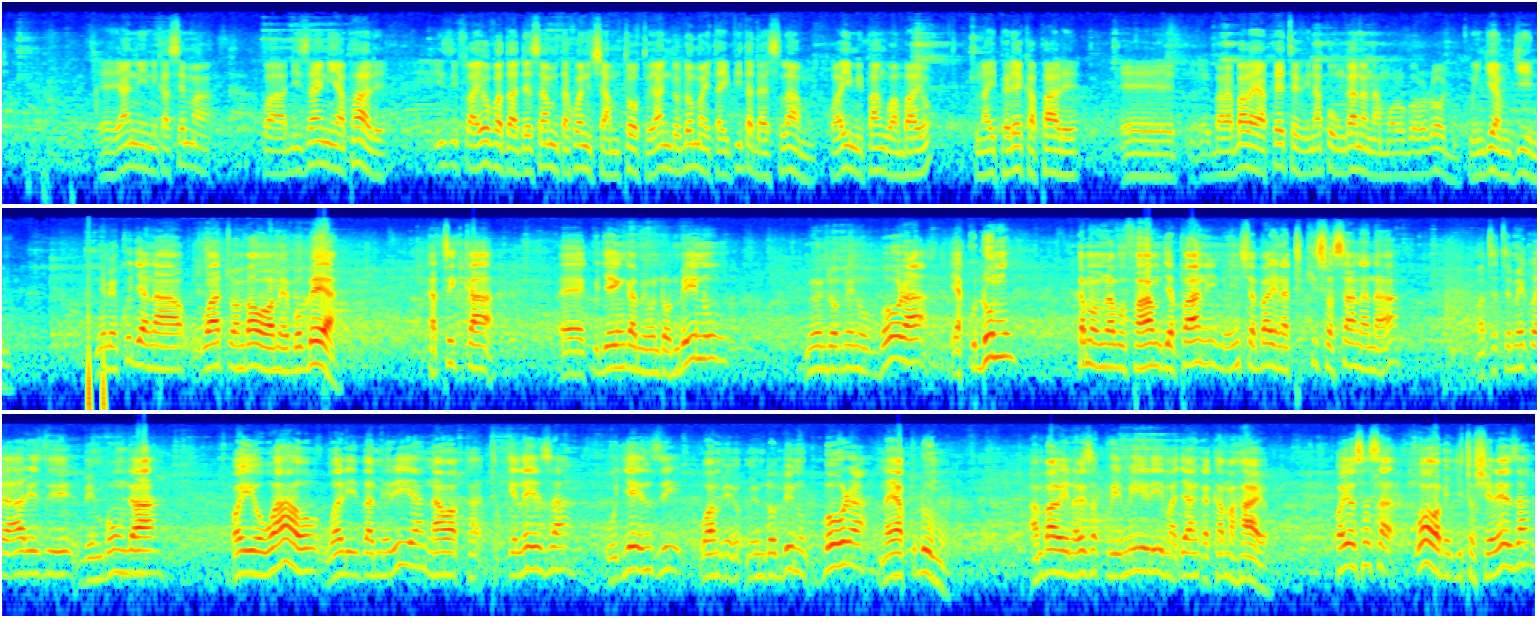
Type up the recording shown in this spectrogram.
e, yani nikasema kwa design ya pale hizi flyover za Dar es Salaam zitakuwa ni cha mtoto, yani Dodoma itaipita Dar es Salaam kwa hii mipango ambayo tunaipeleka pale e, barabara ya Pete inapoungana na Morogoro Road kuingia mjini. Nimekuja na watu ambao wamebobea katika e, kujenga miundombinu miundombinu bora ya kudumu. Kama mnavyofahamu, Japani ni nchi ambayo inatikiswa sana na matetemeko ya ardhi, vimbunga. Kwa hiyo wao walidhamiria na wakatekeleza ujenzi wa miundombinu bora na ya kudumu ambayo inaweza kuhimili majanga kama hayo. Kwa hiyo sasa wao wamejitosheleza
